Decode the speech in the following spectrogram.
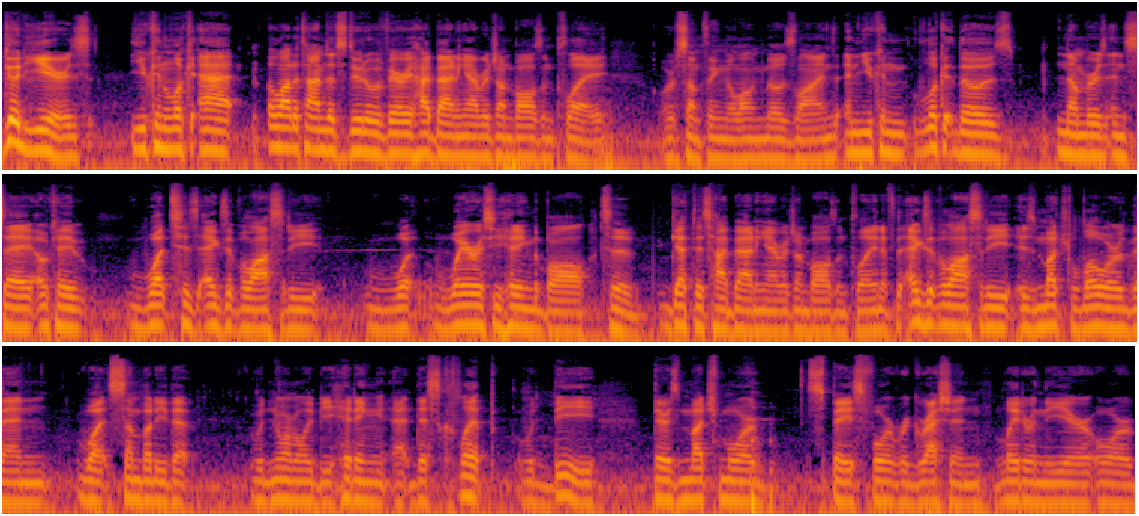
good years, you can look at a lot of times that's due to a very high batting average on balls in play or something along those lines. And you can look at those numbers and say, okay, what's his exit velocity? What, where is he hitting the ball to get this high batting average on balls in play? And if the exit velocity is much lower than what somebody that would normally be hitting at this clip would be, there's much more space for regression later in the year or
